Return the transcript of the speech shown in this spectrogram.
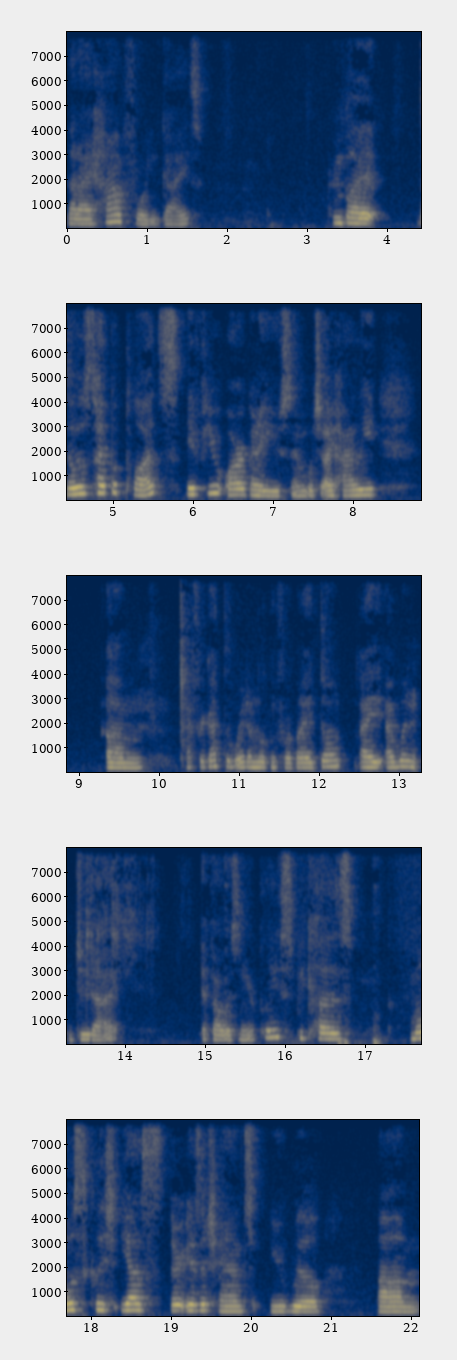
that I have for you guys. But those type of plots, if you are gonna use them, which I highly, um, I forgot the word I'm looking for, but I don't, I I wouldn't do that if I was in your place because most cliche, yes, there is a chance you will, um,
